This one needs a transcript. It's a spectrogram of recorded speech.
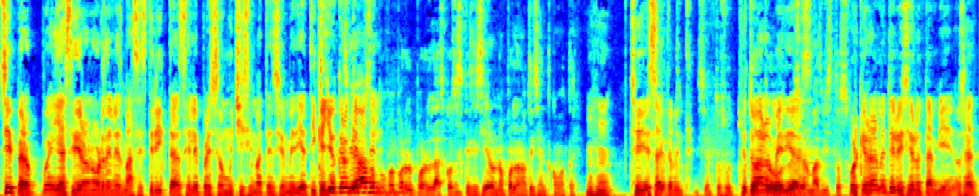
Sí, pero pues, ya se dieron órdenes más estrictas, se le prestó muchísima atención mediática. Yo creo Sí, que no ah, se fue, por, por las cosas que se hicieron, no por la noticia como tal. Sí, Es exactamente. cierto, es cierto, su- se tomaron medidas más vistoso. porque realmente lo hicieron también, o sea,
